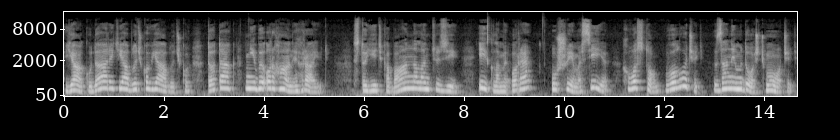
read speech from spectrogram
Як ударить яблучко в яблучко, то так, ніби органи грають. Стоїть кабан на ланцюзі, іклами оре, ушима сіє, хвостом волочить, за ним дощ мочить,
